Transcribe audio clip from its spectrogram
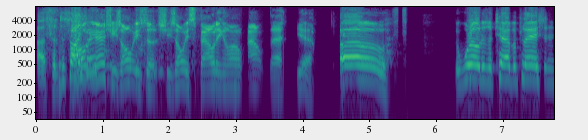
a synthesizer. Oh yeah, she's always uh, she's always spouting out, out that yeah. oh, the world is a terrible place, and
